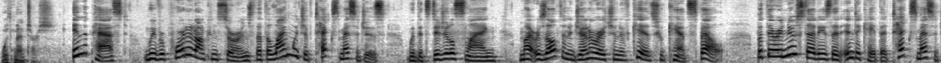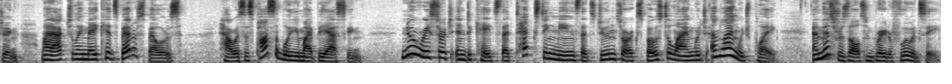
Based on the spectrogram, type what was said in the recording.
with mentors. In the past, we've reported on concerns that the language of text messages, with its digital slang, might result in a generation of kids who can't spell. But there are new studies that indicate that text messaging might actually make kids better spellers. How is this possible, you might be asking? New research indicates that texting means that students are exposed to language and language play, and this results in greater fluency.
